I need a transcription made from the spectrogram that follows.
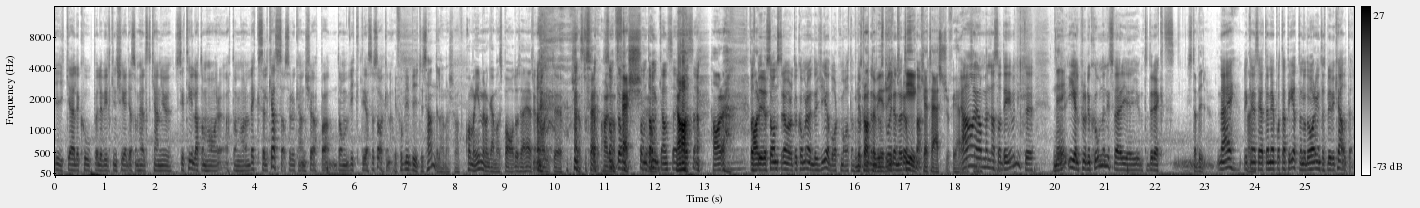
ICA eller Coop eller vilken kedja som helst kan ju se till att de har, att de har en växelkassa så du kan köpa de viktigaste sakerna. Det får bli byteshandel annars. Man får komma in med någon gammal spade och säga här ska jag ha lite kött. Har du som, någon de, färs? som de kan sälja Ja, sen. har, Fast har, blir det sån ström då kommer du ändå ge bort maten. nu pratar den- vi riktig ruttnar. katastrofe här. Ja, alltså. ja, men alltså det är väl lite... Nej. Elproduktionen i Sverige är ju inte direkt... Stabil. Nej, vi kan Nej. säga att den är på tapeten och då har det inte ens blivit kallt än.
